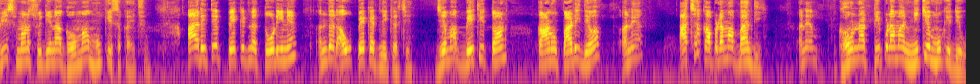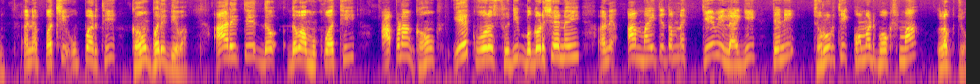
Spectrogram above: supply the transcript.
વીસ મણ સુધીના ઘઉંમાં મૂકી શકાય છે. આ રીતે પેકેટને તોડીને અંદર આવું પેકેટ નીકળશે જેમાં બેથી ત્રણ કાણું પાડી દેવા અને આછા કાપડામાં બાંધી અને ઘઉંના ટીપડામાં નીચે મૂકી દેવું અને પછી ઉપરથી ઘઉં ભરી દેવા. આ રીતે દવા મૂકવાથી આપણા ઘઉં એક વર્ષ સુધી બગડશે નહીં અને આ માહિતી તમને કેવી લાગી તેની જરૂરથી કોમેન્ટ બોક્સમાં લખજો.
